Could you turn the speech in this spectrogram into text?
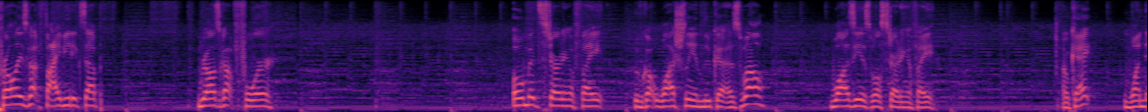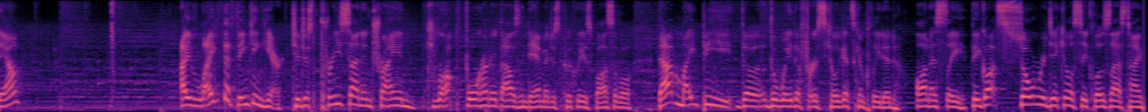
Prolly's got five edicts up. Raw's got four. Omid's starting a fight. We've got Washley and Luca as well. Wazi as well starting a fight. Okay, one down. I like the thinking here to just pre-sun and try and drop 400,000 damage as quickly as possible. That might be the, the way the first kill gets completed, honestly. They got so ridiculously close last time.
